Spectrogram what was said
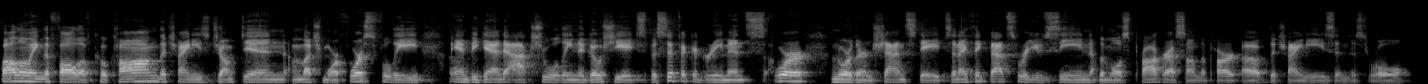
Following the fall of Kokang, the Chinese jumped in much more forcefully and began to actually negotiate specific agreements for northern Shan states. And I think that's where you've seen the most progress on the part of the Chinese in this role.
